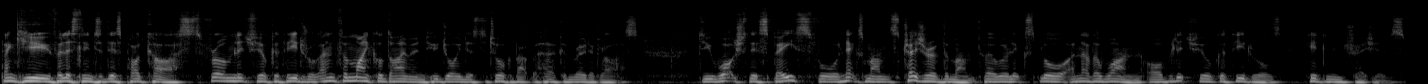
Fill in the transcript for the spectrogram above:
Thank you for listening to this podcast from Lichfield Cathedral and for Michael Diamond, who joined us to talk about the Herkenrode glass. Do watch this space for next month's Treasure of the Month, where we'll explore another one of Lichfield Cathedral's hidden treasures.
